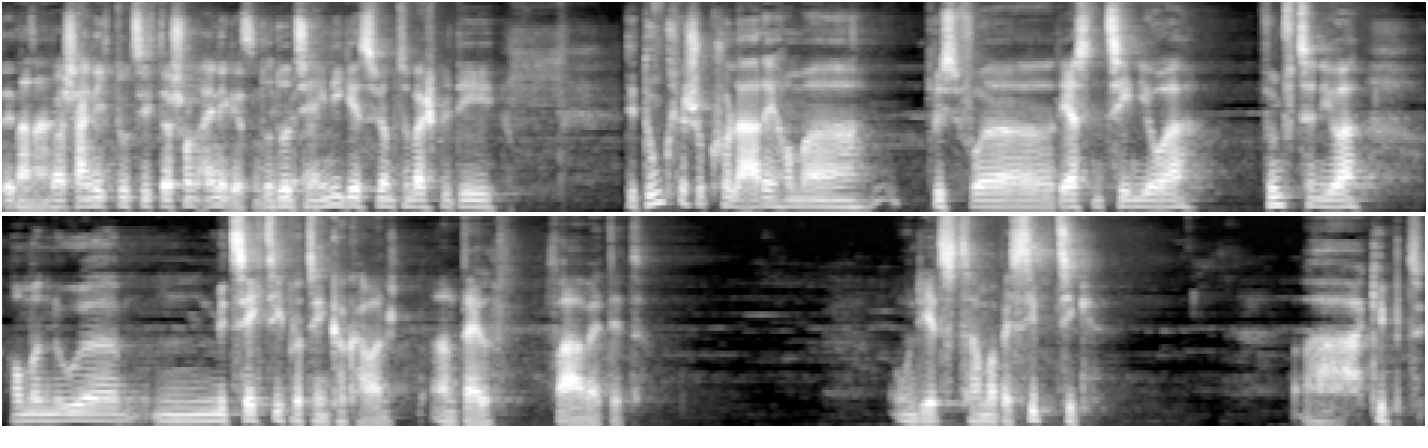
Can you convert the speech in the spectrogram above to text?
nein, nein. wahrscheinlich tut sich da schon einiges. Da tut sich einiges. Wir haben zum Beispiel die, die dunkle Schokolade haben wir bis vor den ersten 10 Jahren, 15 Jahren, haben wir nur mit 60% Kakaoanteil verarbeitet. Und jetzt haben wir bei 70. Ah, gibt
